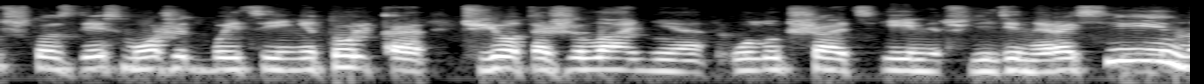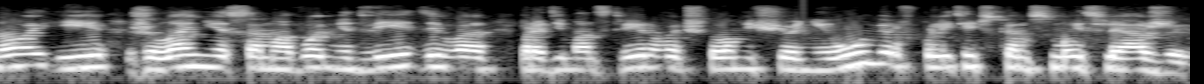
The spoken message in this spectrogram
что здесь может быть и не только чье-то желание улучшать имидж Единой России, но и желание самого Медведева продемонстрировать, что он еще не умер в политическом смысле, а жив.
